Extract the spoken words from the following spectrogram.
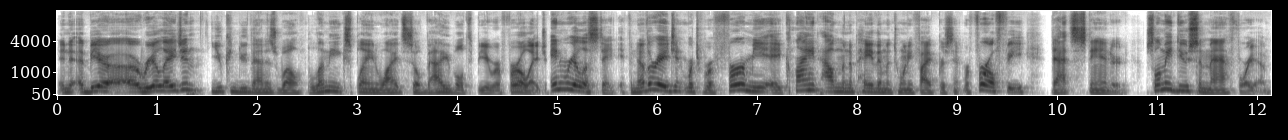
and be a, a, real agent, you can do that as well. But let me explain why it's so valuable to be a referral agent. In real estate, if another agent were to refer me a client, I'm going to pay them a 25% referral fee. That's standard. So let me do some math for you.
